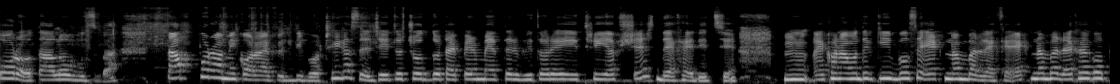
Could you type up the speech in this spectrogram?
করো, তাহলেও বুঝবা। তারপর আমি করায় দিব, ঠিক আছে? যেহেতু চোদ্দ টাইপের ম্যাথের ভিতরে এই থ্রি অ্যাপ শেষ, দেখাই দিচ্ছে। এখন আমাদের কি বলছে? এক নাম্বার রেখা। এক নাম্বার রেখা কত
